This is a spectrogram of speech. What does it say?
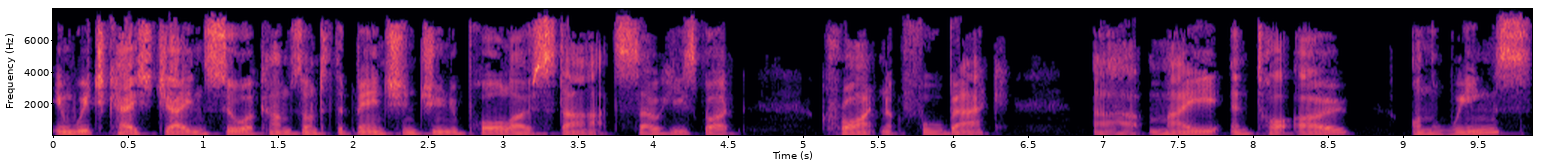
in which case, Jaydn Su'A comes onto the bench and Junior Paulo starts. So he's got Crichton at fullback, uh, May and To'o on the wings,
